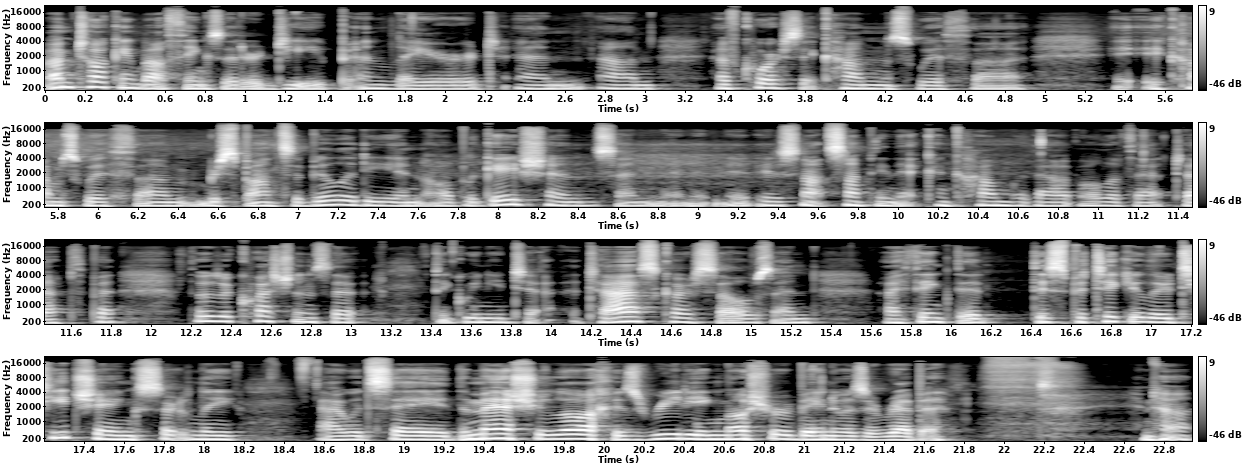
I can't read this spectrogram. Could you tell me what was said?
I'm talking about things that are deep and layered, and um, of course it comes with uh, it comes with um, responsibility and obligations, and, and it, it is not something that can come without all of that depth. But those are questions that I think we need to to ask ourselves, and I think that this particular teaching certainly I would say the Shiloach is reading Moshe Rabbeinu as a Rebbe. Know,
